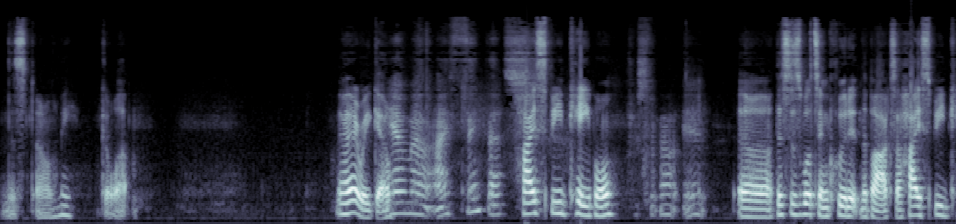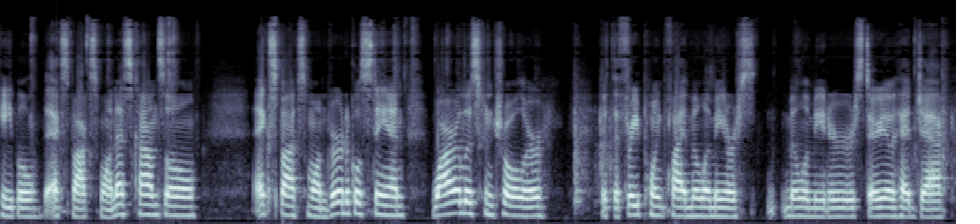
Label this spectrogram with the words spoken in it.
this. Oh, let me go up. There we go. Yeah, man. I think that's High speed cable. just about it. Uh, this is what's included in the box: a high-speed cable, the Xbox One S console, Xbox One vertical stand, wireless controller with the 3.5 millimeter millimeter stereo head jack,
